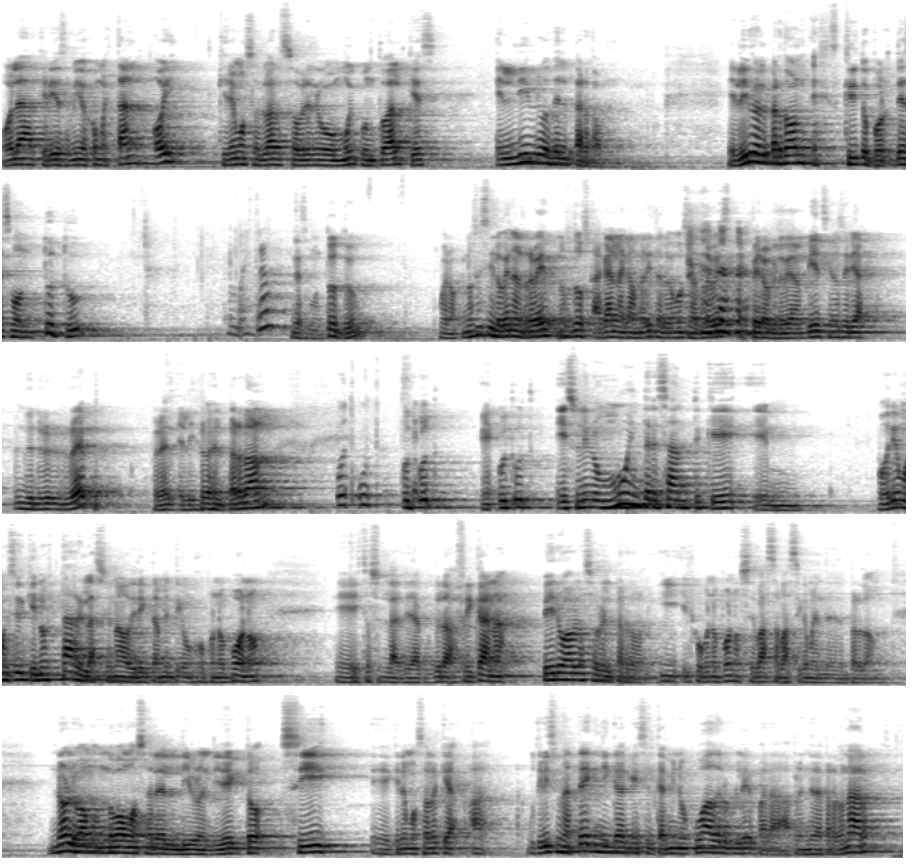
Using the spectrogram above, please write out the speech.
Hola queridos amigos, ¿cómo están? Hoy queremos hablar sobre algo muy puntual que es el libro del perdón. El libro del perdón es escrito por Desmond Tutu. ¿Lo muestro? Desmond Tutu. Bueno, no sé si lo ven al revés, nosotros acá en la camarita lo vemos al revés, espero que lo vean bien, si no sería rep, pero es el libro del perdón. Ut, ut. Ut, ut, eh, ut, ut. Es un libro muy interesante que eh, podríamos decir que no está relacionado directamente con Hoponopono. Eh, esto es la, de la cultura africana, pero habla sobre el perdón y el Hoponopono se basa básicamente en el perdón. No, lo vamos, no vamos a leer el libro en directo, sí eh, queremos saber que ah, utiliza una técnica que es el camino cuádruple para aprender a perdonar.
